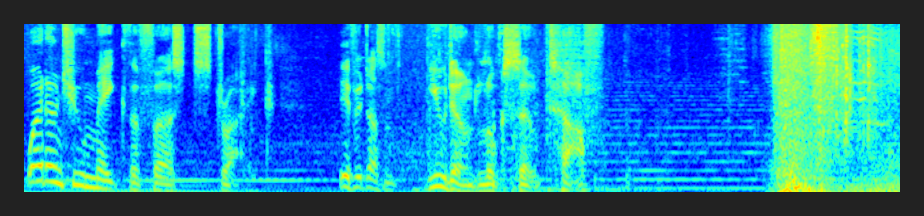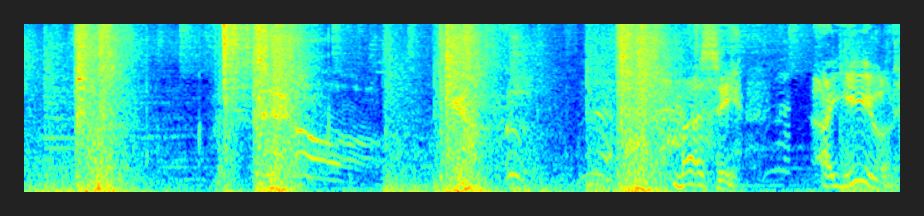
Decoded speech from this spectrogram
why don't you make the first strike? If it doesn't, you don't look so tough. Mercy! I yield!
